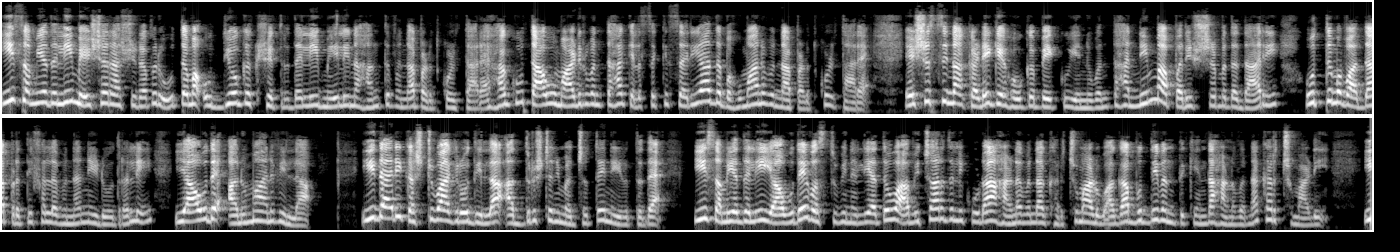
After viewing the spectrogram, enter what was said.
ಈ ಸಮಯದಲ್ಲಿ ಮೇಷರಾಶಿರವರು ತಮ್ಮ ಉದ್ಯೋಗ ಕ್ಷೇತ್ರದಲ್ಲಿ ಮೇಲಿನ ಹಂತವನ್ನ ಪಡೆದುಕೊಳ್ತಾರೆ ಹಾಗೂ ತಾವು ಮಾಡಿರುವಂತಹ ಕೆಲಸಕ್ಕೆ ಸರಿಯಾದ ಬಹುಮಾನವನ್ನ ಪಡೆದುಕೊಳ್ತಾರೆ. ಯಶಸ್ಸಿನ ಕಡೆಗೆ ಹೋಗಬೇಕು ಎನ್ನುವಂತಹ ನಿಮ್ಮ ಪರಿಶ್ರಮದ ದಾರಿ ಉತ್ತಮವಾದ ಪ್ರತಿಫಲವನ್ನ ನೀಡುವುದರಲ್ಲಿ ಯಾವುದೇ ಅನುಮಾನವಿಲ್ಲ. ಈ ದಾರಿ ಕಷ್ಟವಾಗಿರೋದಿಲ್ಲ, ಅದೃಷ್ಟ ನಿಮ್ಮ ಜೊತೆ ನೀಡುತ್ತದೆ. ಈ ಸಮಯದಲ್ಲಿ ಯಾವುದೇ ವಸ್ತುವಿನಲ್ಲಿ ಅಥವಾ ವಿಚಾರದಲ್ಲಿ ಕೂಡ ಹಣವನ್ನ ಖರ್ಚು ಮಾಡುವಾಗ ಬುದ್ಧಿವಂತಿಕೆಯಿಂದ ಹಣವನ್ನ ಖರ್ಚು ಮಾಡಿ. ಈ-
